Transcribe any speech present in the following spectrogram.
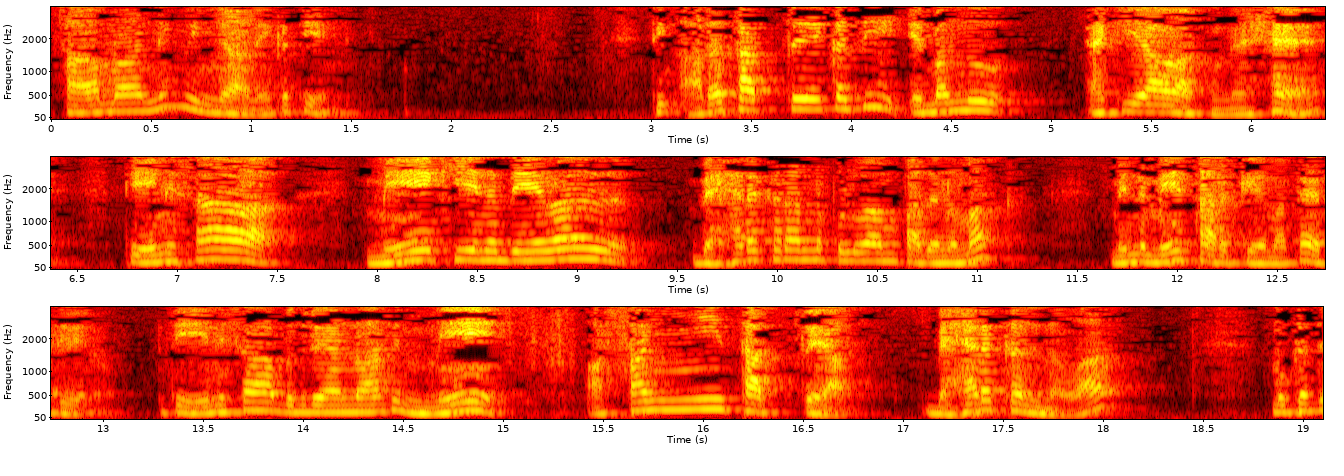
සාමාන්‍ය විඥානයක තියෙන්නේ. ඉතින් අර தත්වයකදී එබඳු හැකියාවක් නැහැ. ඒ නිසා මේ කියන දේවල් බැහැර කරන්න පුළුවන් පදනමක් මෙන්න මේ තර්කය මත ඇති වෙනවා. ඉතින් ඒ නිසා බුදුරජාන් වහන්සේ මේ අසඤ්ඤී తত্ত্বයක් බැහැර කරනවා. මොකද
